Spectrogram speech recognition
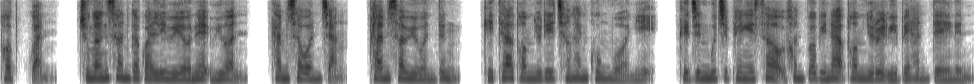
법관, 중앙선거관리위원회 위원, 감사원장, 감사위원 등 기타 법률이 정한 공무원이 그 직무 집행에서 헌법이나 법률을 위배한 때에는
